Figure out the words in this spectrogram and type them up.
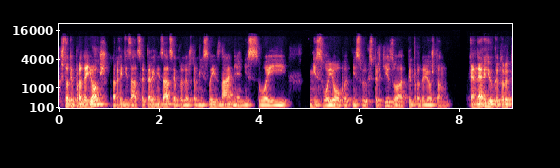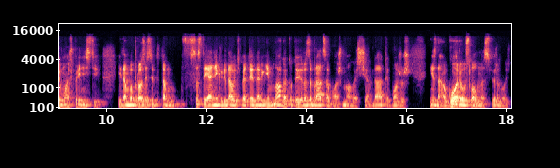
что ты продаешь организации, это организация продаешь там не свои знания, не свои, не свой опыт, не свою экспертизу, а ты продаешь там энергию, которую ты можешь принести. И там вопрос, если ты там в состоянии, когда у тебя этой энергии много, то ты разобраться можешь много с чем, да, ты можешь не знаю, горы условно свернуть.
